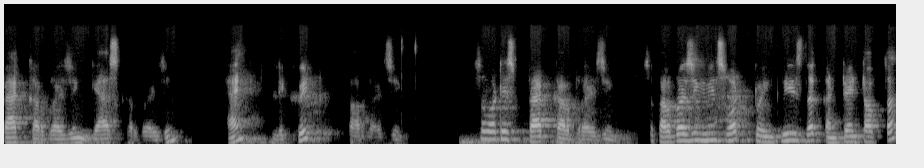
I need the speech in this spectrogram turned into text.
pack carburizing, gas carburizing, and liquid carburizing. So what is pack carburizing? So carburizing means what? To increase the content of the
